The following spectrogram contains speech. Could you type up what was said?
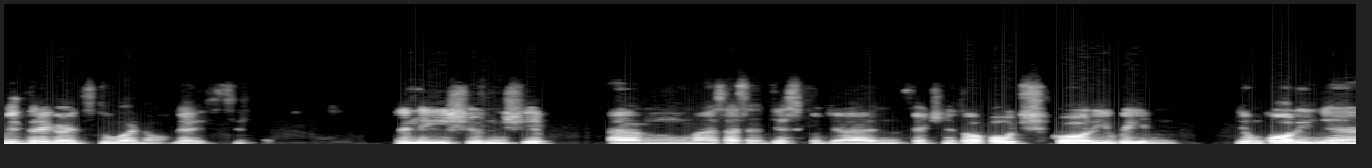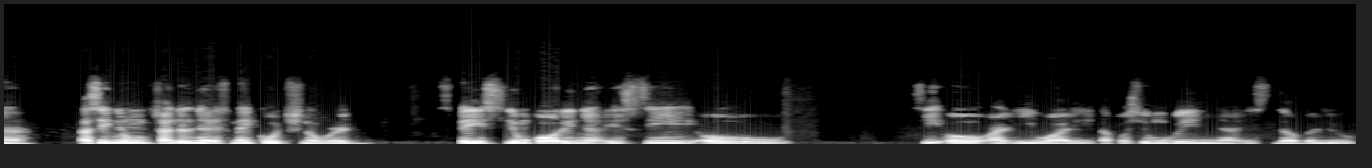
with regards to ano, guys, relationship, ang masasuggest ko dyan, search nyo to, Coach Cory Wayne. Yung Cory niya, as in yung channel niya is may coach na word, space, yung Cory niya is C-O C-O-R-E-Y, tapos yung Wayne niya is W-A-Y-N-E.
